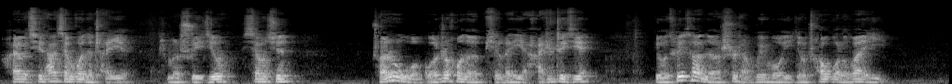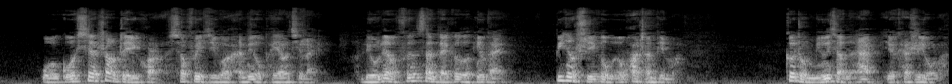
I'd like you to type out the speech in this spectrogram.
还有其他相关的产业，什么水晶、香薰，传入我国之后呢，品类也还是这些。有推算呢，市场规模已经超过了万亿。我国线上这一块消费习惯还没有培养起来，流量分散在各个平台，毕竟是一个文化产品嘛。各种冥想的 App 也开始有了，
